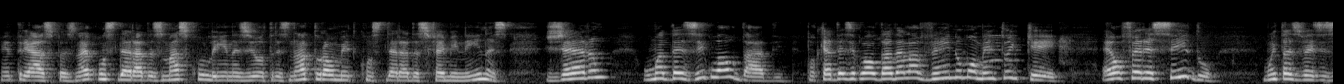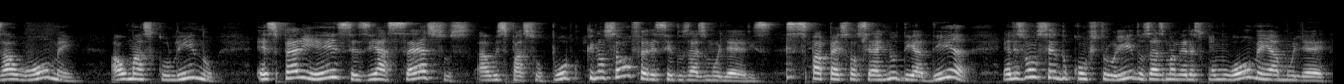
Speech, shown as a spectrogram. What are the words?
entre aspas, né, consideradas masculinas e outras naturalmente consideradas femininas, geram uma desigualdade, porque a desigualdade ela vem no momento em que é oferecido muitas vezes ao homem, ao masculino, experiências e acessos ao espaço público que não são oferecidos às mulheres. Esses papéis sociais no dia a dia, eles vão sendo construídos, as maneiras como o homem e a mulher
